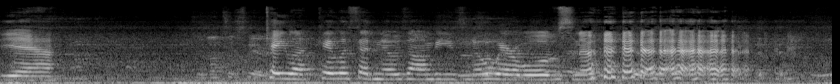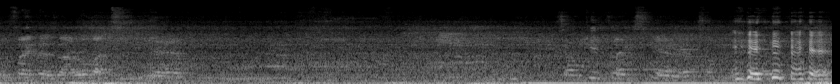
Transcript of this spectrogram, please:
Yeah. Kayla. Kayla said no zombies, no werewolves, no. yeah. Some kids like scary and some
